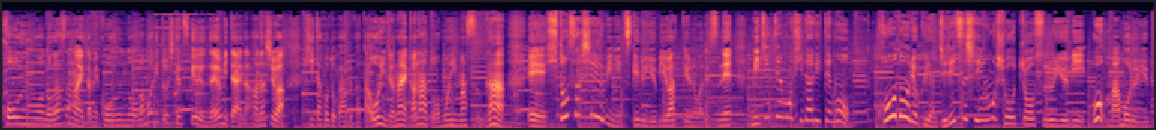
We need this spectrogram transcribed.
幸運を逃さないため幸運のお守りとしてつけるんだよみたいな話は聞いたことがある方多いんじゃないかなと思いますが、えー、人差し指につける指輪っていうのがですね右手も左手も行動力や自立心を象徴する指を守る指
